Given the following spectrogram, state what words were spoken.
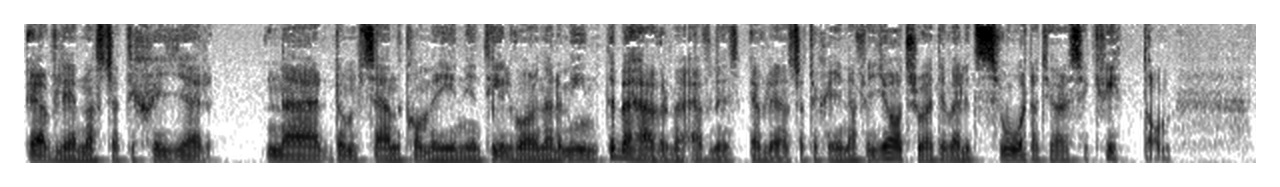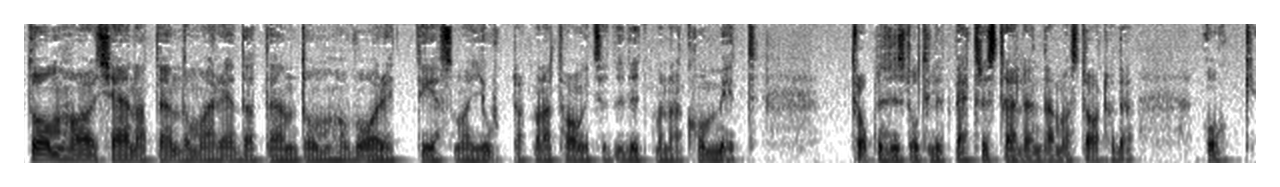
överlevnadsstrategier när de sen kommer in i en tillvaro när de inte behöver de här överlevnadsstrategierna. För jag tror att det är väldigt svårt att göra sig kvitt dem. De har tjänat den, de har räddat den, de har varit det som har gjort att man har tagit sig dit man har kommit. Förhoppningsvis då till ett bättre ställe än där man startade. Och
